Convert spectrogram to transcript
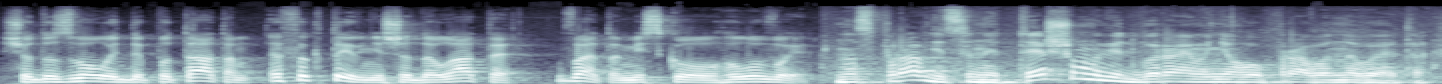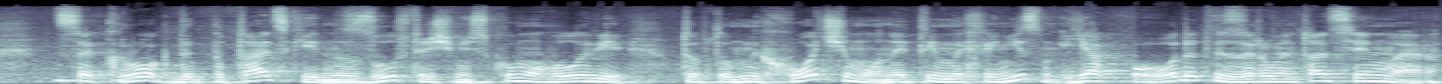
що дозволить депутатам ефективніше долати вето міського голови. Насправді це не те, що ми відбираємо в нього право на вето, це крок депутатський на зустріч міському голові. Тобто ми хочемо знайти механізм, як погодитись з аргументацією мера.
